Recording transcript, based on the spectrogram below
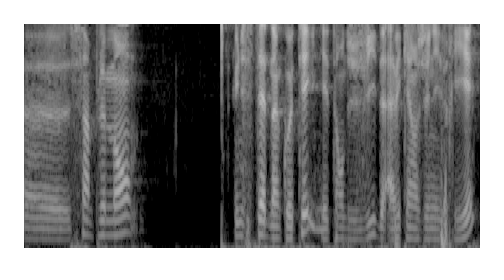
euh, simplement une steppe d'un côté, une étendue vide avec un genévrier,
